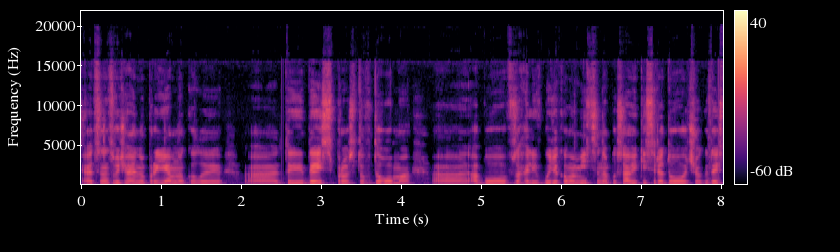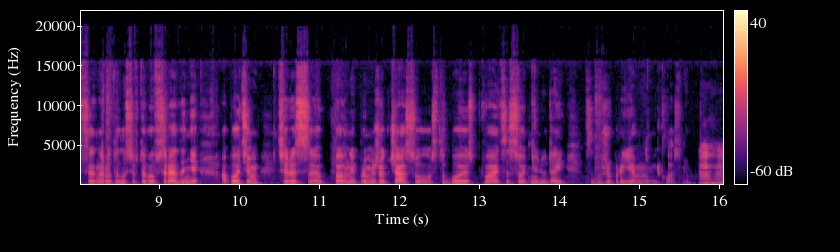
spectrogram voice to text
це надзвичайно приємно, коли е, ти десь просто вдома е, або взагалі в будь-якому місці написав якийсь рядочок, десь це народилося в тебе всередині, а потім через е, певний проміжок часу з тобою співається сотні людей. Це дуже приємно і класно. Угу.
